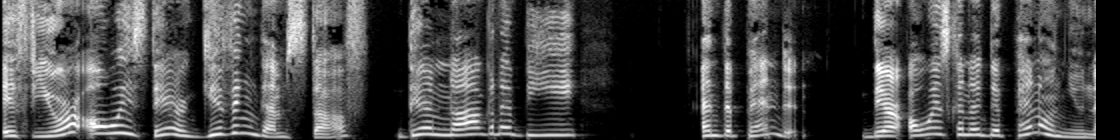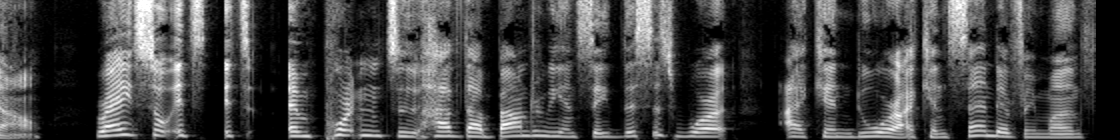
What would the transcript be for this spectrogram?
if you're always there giving them stuff, they're not going to be independent. They're always going to depend on you now, right? So it's it's important to have that boundary and say this is what I can do or I can send every month.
